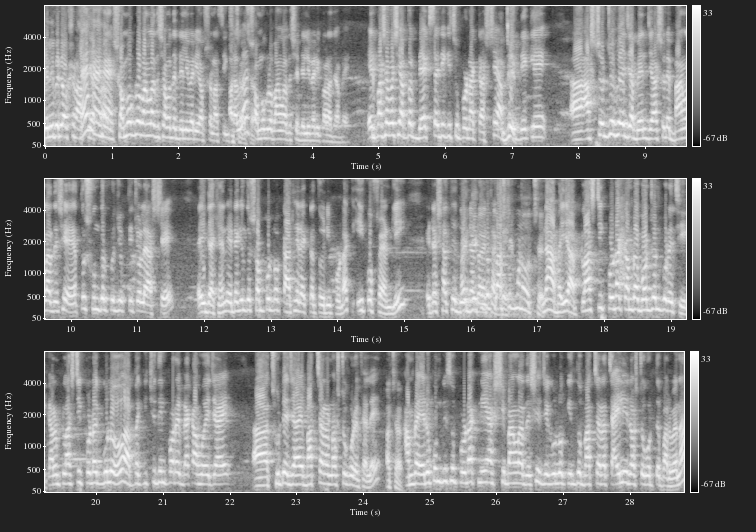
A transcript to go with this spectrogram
ডেলিভারি অপশন আছে হ্যাঁ হ্যাঁ হ্যাঁ সমগ্র বাংলাদেশে আমাদের ডেলিভারি অপশন আছে ইনশাল্লাহ আচ্ছা। সমগ্র বাংলাদেশে ডেলিভারি করা যাবে। এর পাশাপাশি আপনার ব্যাক সাইডে কিছু প্রোডাক্ট আসছে। আপনি দেখলে আশ্চর্য হয়ে যাবেন যে আসলে বাংলাদেশে এত সুন্দর প্রযুক্তি চলে আসছে। এই দেখেন এটা কিন্তু সম্পূর্ণ কাঠের একটা তৈরি প্রোডাক্ট ইকো ফ্রেন্ডলি এটার সাথে দুইটা তো থাকবে। প্লাস্টিক মনে হচ্ছে। না ভাইয়া প্লাস্টিক প্রোডাক্ট আমরা বর্জন করেছি কারণ প্লাস্টিক প্রোডাক্টগুলো আপনার কিছুদিন পরে বেকা হয়ে যায় ছুটে যায় বাচ্চারা নষ্ট করে ফেলে। আচ্ছা। আমরা এরকম কিছু প্রোডাক্ট নিয়ে আসছি বাংলাদেশে যেগুলো কিন্তু বাচ্চারা চাইলেই নষ্ট করতে পারবে না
